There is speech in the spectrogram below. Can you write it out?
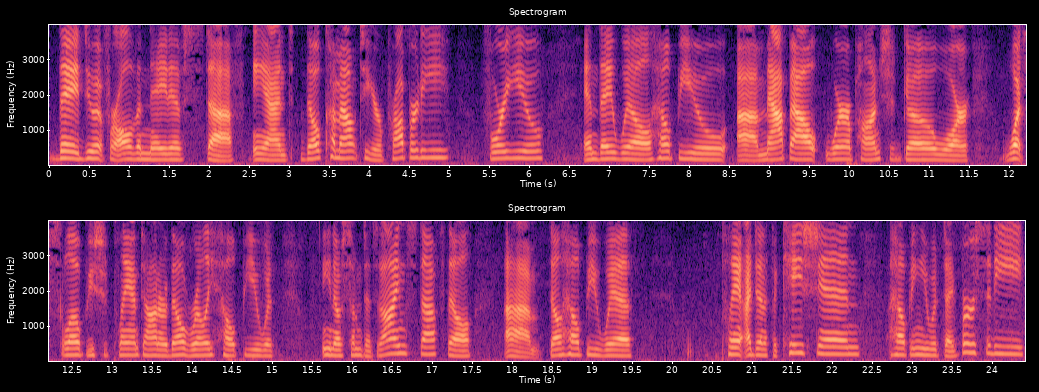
they do it for all the native stuff, and they'll come out to your property for you, and they will help you uh, map out where a pond should go or what slope you should plant on, or they'll really help you with, you know, some design stuff. They'll um, they'll help you with plant identification, helping you with diversity,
